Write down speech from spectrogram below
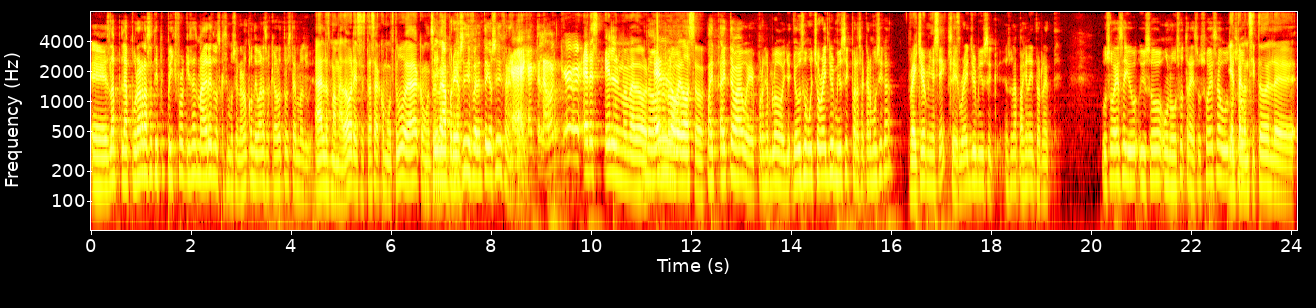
eh, es la, la pura raza tipo Pitchfork y esas madres los que se emocionaron cuando iban a sacar otros temas, güey. Ah, los mamadores, estás a- como tú, ¿verdad? Como tú. Sí, la- no, pero yo soy diferente, yo soy diferente. Cállate la boca, güey. Eres el mamador, No, el no, no. novedoso. Ahí, ahí te va, güey. Por ejemplo, yo, yo uso mucho Ranger Music para sacar música. Your Music. Sí, Ranger Music es una página de internet. Uso esa y uso uno, uso tres. Uso esa, u- Y el uso- peloncito del de...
